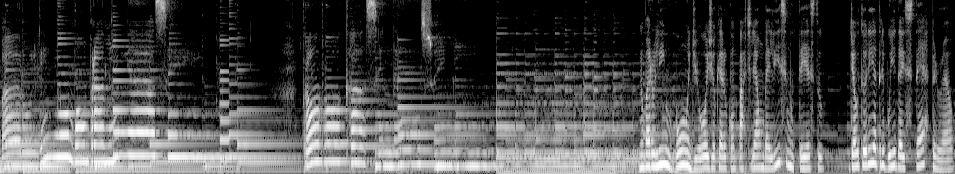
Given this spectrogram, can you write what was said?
Barulhinho bom pra mim é assim, provoca silêncio em mim. No Barulhinho Bom de hoje eu quero compartilhar um belíssimo texto de autoria atribuída a Esther Perel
